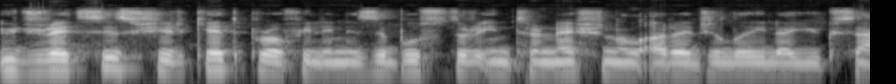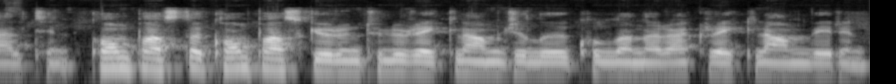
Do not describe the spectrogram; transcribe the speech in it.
Ücretsiz şirket profilinizi Booster International aracılığıyla yükseltin. Kompas'ta Kompas görüntülü reklamcılığı kullanarak reklam verin.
